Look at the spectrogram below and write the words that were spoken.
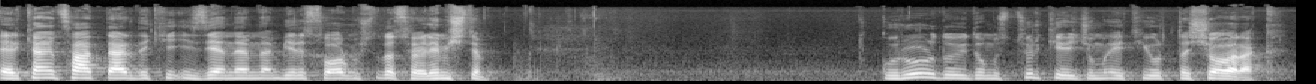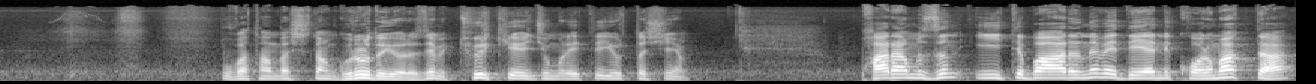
erken saatlerdeki izleyenlerimden biri sormuştu da söylemiştim. Gurur duyduğumuz Türkiye Cumhuriyeti yurttaşı olarak bu vatandaşlıktan gurur duyuyoruz değil mi? Türkiye Cumhuriyeti yurttaşıyım. Paramızın itibarını ve değerini korumak da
